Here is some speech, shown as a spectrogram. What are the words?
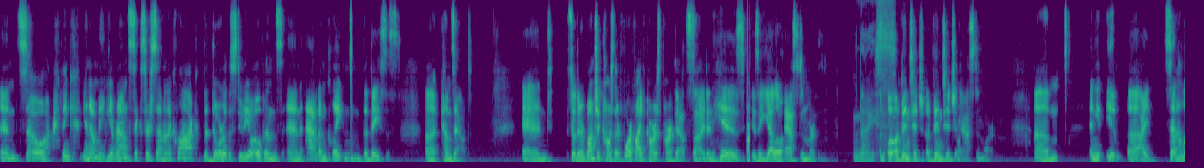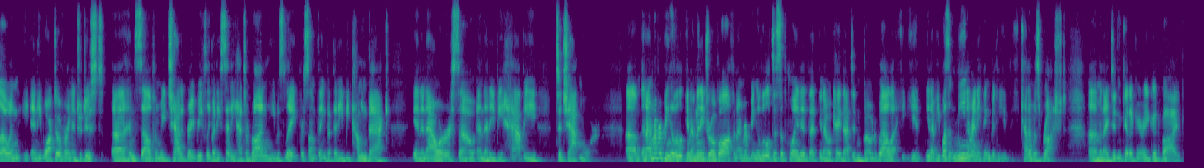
and so I think you know maybe around six or seven o'clock, the door of the studio opens and Adam Clayton, the bassist, uh, comes out, and so there are a bunch of cars. There are four or five cars parked outside, and his is a yellow Aston Martin. Nice. a vintage, a vintage Aston Martin Um, and you, uh, I said hello, and he, and he walked over and introduced uh, himself, and we chatted very briefly. But he said he had to run; he was late for something, but that he'd be coming back in an hour or so, and that he'd be happy to chat more. Um, and I remember being a little, you know, and then he drove off, and I remember being a little disappointed that, you know, okay, that didn't bode well. He, he you know, he wasn't mean or anything, but he, he kind of was rushed, um, and I didn't get a very good vibe.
